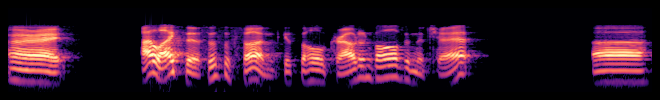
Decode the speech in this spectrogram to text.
right. I like this. This is fun. Gets the whole crowd involved in the chat. Uh,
